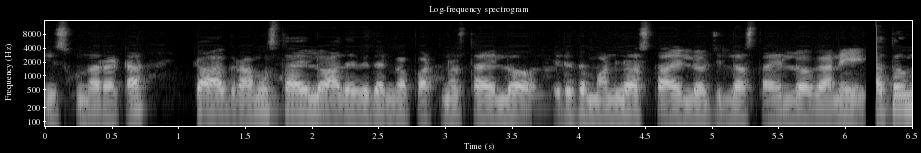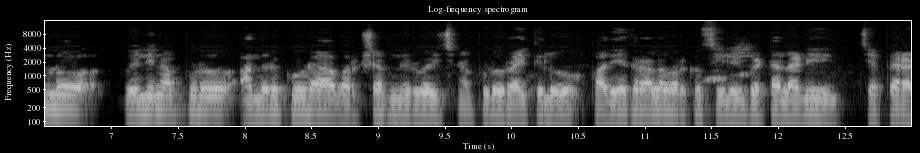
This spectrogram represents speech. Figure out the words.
తీసుకున్నారట. ఇంకా గ్రామ స్థాయిలో అదే విధంగా పట్టణ స్థాయిలో ఏదైతే మండల స్థాయిలో జిల్లా స్థాయిలో కానీ గతంలో వెళ్ళినప్పుడు అందరూ కూడా వర్క్షాప్ నిర్వహించినప్పుడు రైతులు పది ఎకరాల వరకు సీలింగ్ పెట్టాలని చెప్పారు.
